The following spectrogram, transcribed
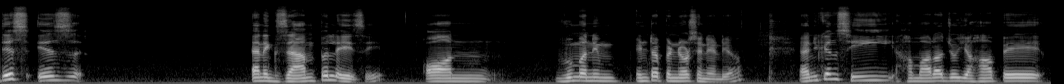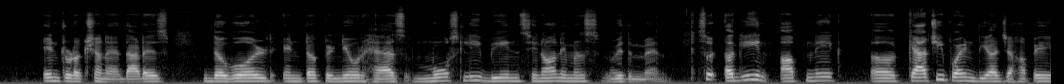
this is an example essay on women entrepreneurs in India and you can see हमारा जो यहाँ पे इंट्रोडक्शन है। That is the word entrepreneur has mostly been synonymous with man so again आपने एक कैची uh, पॉइंट दिया जहाँ पे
